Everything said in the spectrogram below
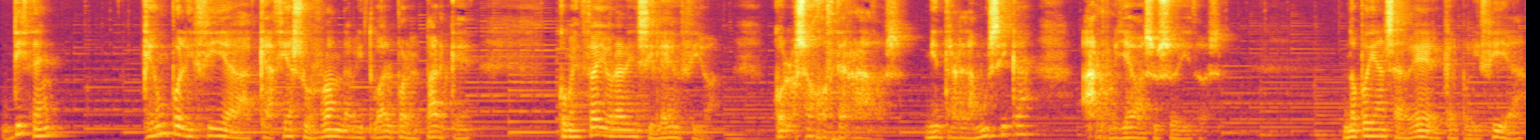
Dicen que un policía que hacía su ronda habitual por el parque comenzó a llorar en silencio con los ojos cerrados, mientras la música arrullaba sus oídos. No podían saber que el policía,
